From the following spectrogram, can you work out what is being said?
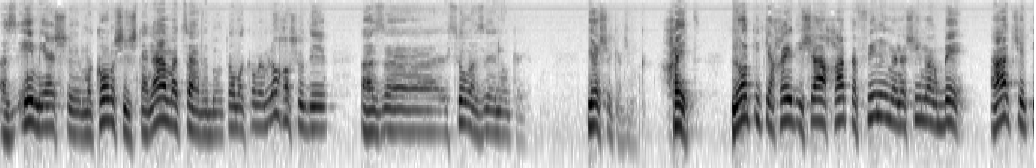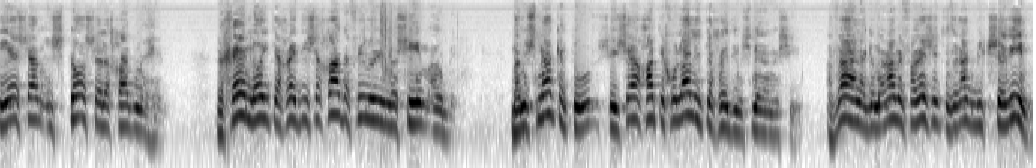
אז אם יש אה, מקום שהשתנה המצב ובאותו מקום הם לא חשודים, אז האיסור הזה לא קיים. יש שכתבו כך. חטא, לא תתייחד אישה אחת אפילו עם אנשים הרבה, עד שתהיה שם אשתו של אחד מהם. וכן לא יתייחד איש אחד אפילו עם נשים הרבה. במשנה כתוב שאישה אחת יכולה להתייחד עם שני אנשים, אבל הגמרא מפרשת שזה רק בקשרים,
